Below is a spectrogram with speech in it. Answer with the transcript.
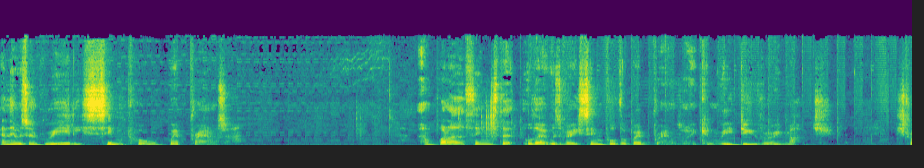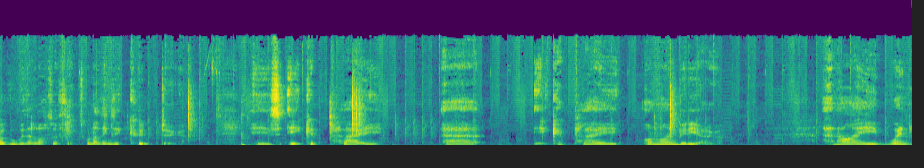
And there was a really simple web browser. And one of the things that, although it was very simple, the web browser, it couldn't really do very much. It struggled with a lot of things. One of the things it could do is it could play, uh, it could play online video. And I went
